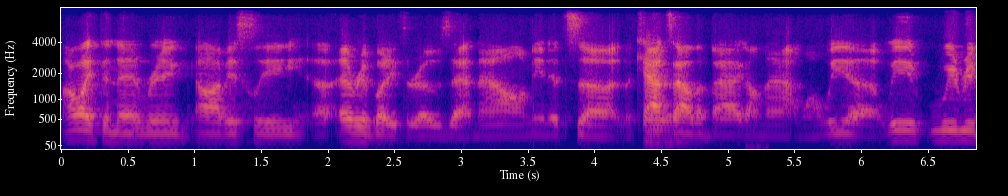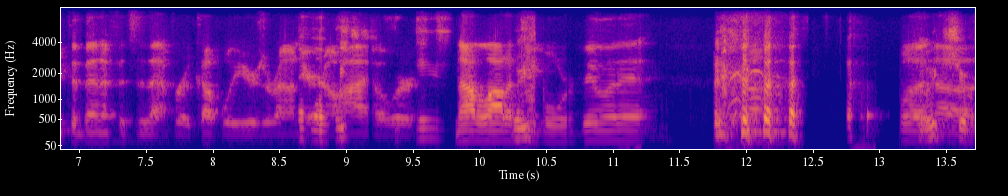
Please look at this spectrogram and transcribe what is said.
I like the Ned rig obviously. Uh, everybody throws that now. I mean it's uh the cat's out of the bag on that one. We uh we we reap the benefits of that for a couple of years around here in Oh, Ohio where not a lot of people were doing it. Um, but We uh, sure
